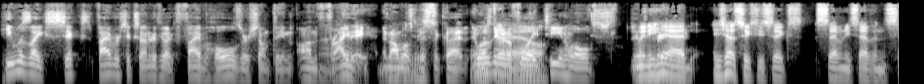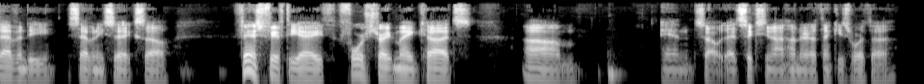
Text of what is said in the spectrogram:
he was like six, five or six under through like five holes or something on Uh, Friday and almost missed the cut. It wasn't even a full hell? 18 holes. I mean, he had he shot 66, 77, 70, 76. So finished 58th, four straight made cuts. Um, and so at 6,900, I think he's worth a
